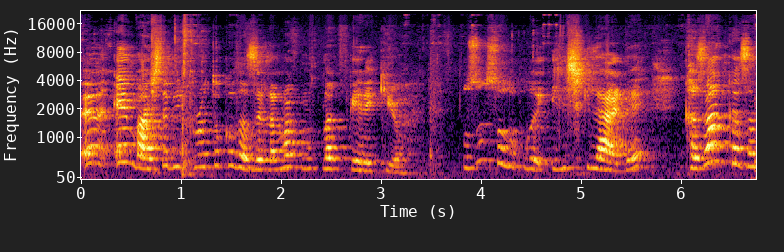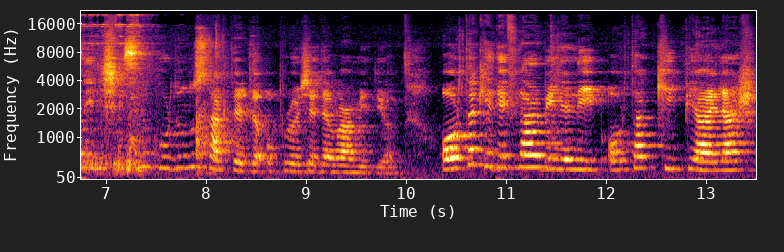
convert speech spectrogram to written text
ö- en başta bir protokol hazırlamak mutlak gerekiyor. Uzun soluklu ilişkilerde kazan kazan ilişkisini kurduğunuz takdirde o proje devam ediyor. Ortak hedefler belirleyip ortak KPI'ler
